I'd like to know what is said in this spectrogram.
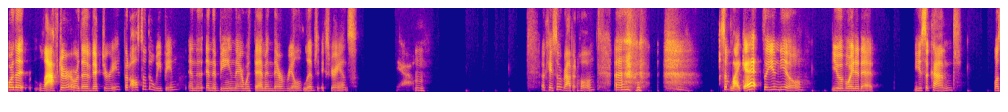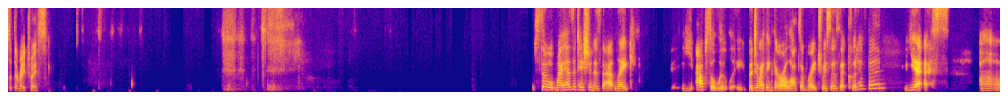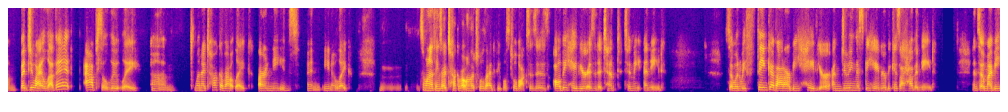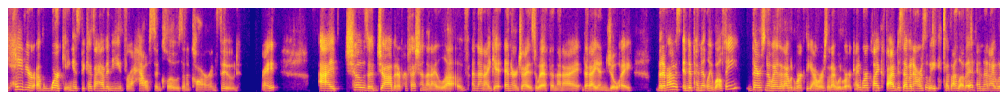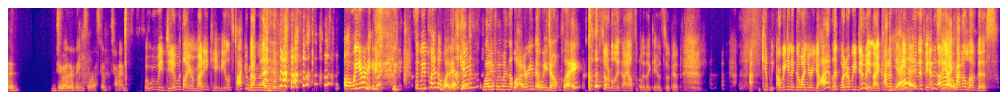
or the laughter or the victory but also the weeping and the and the being there with them and their real lived experience yeah mm. Okay, so rabbit hole. Uh, so like it. So you knew, you avoided it, you succumbed. Was it the right choice? So my hesitation is that like absolutely, but do I think there are lots of right choices that could have been? Yes um, but do I love it? Absolutely. Um, when I talk about like our needs and, you know, like, so one of the things I talk about, one of the tools I add to people's toolboxes is all behavior is an attempt to meet a need. So when we think about our behavior, I'm doing this behavior because I have a need. And so my behavior of working is because I have a need for a house and clothes and a car and food, right? I chose a job and a profession that I love and that I get energized with and that I that I enjoy. But if I was independently wealthy, there's no way that I would work the hours that I would work. I'd work like 5 to 7 hours a week because I love it and then I would do other things the rest of the time. What would we do with all your money, Katie? Let's talk about mm. Oh, we already. so we play the what if game. What if we win the lottery that we don't play? totally. I also play that game. It's so good. Can we? Are we going to go on your yacht? Like, what are we doing? I kind of yes. paint me the fantasy. Oh. I kind of love this.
